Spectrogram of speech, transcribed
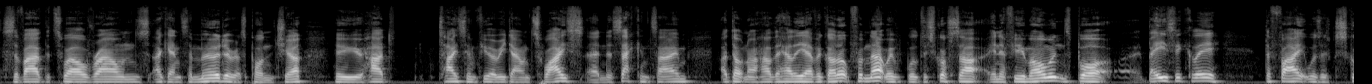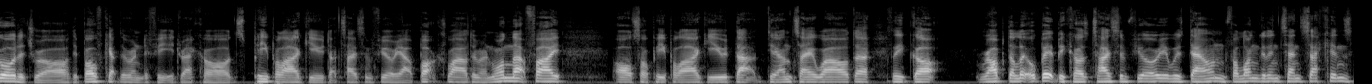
survive the 12 rounds against a murderous puncher who had Tyson Fury down twice, and the second time, I don't know how the hell he ever got up from that. We will discuss that in a few moments, but basically, the fight was a scored a draw. They both kept their undefeated records. People argued that Tyson Fury outboxed Wilder and won that fight. Also, people argued that Deontay Wilder got robbed a little bit because Tyson Fury was down for longer than 10 seconds.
